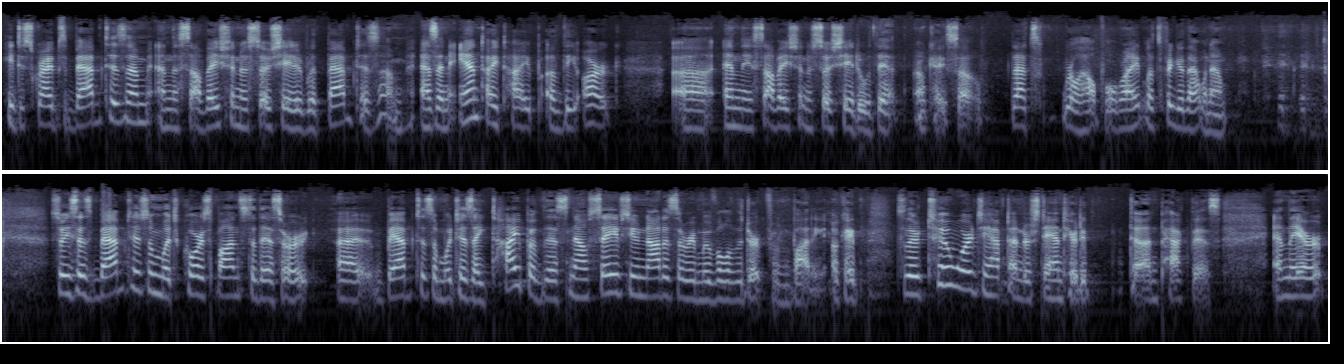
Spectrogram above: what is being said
He describes baptism and the salvation associated with baptism as an antitype of the ark uh, and the salvation associated with it. Okay, so that's real helpful, right? Let's figure that one out. so he says, baptism, which corresponds to this, or uh, baptism, which is a type of this, now saves you not as the removal of the dirt from the body. Okay, so there are two words you have to understand here to, to unpack this, and they're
